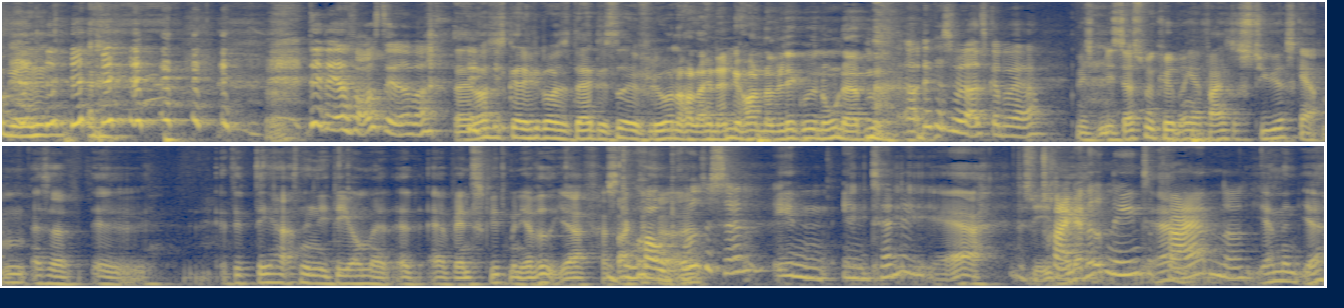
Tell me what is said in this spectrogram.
okay. Det er det, jeg forestiller mig. Der er også skal det gå så stærkt, de sidder i flyverne og holder hinanden i hånden og vil ikke ud nogen af dem. Og det kan selvfølgelig også godt være. Min, min største bekymring er faktisk at styre skærmen. Altså, øh, det, det har sådan en idé om, at, at er vanskeligt, men jeg ved, jeg har sagt Du har det jo prøvet det selv i en, i en tandem. Ja. Hvis det du er trækker det. ned den ene, så drejer den. Og... Jamen, ja.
